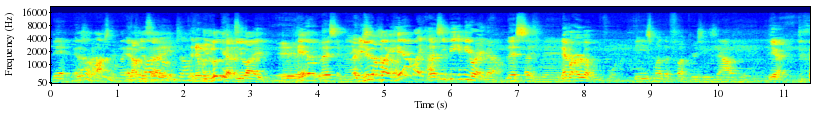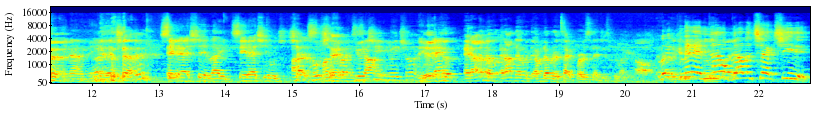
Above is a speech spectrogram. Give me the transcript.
Yeah. And, There's a I'm, lot of them, like, and I'm just a lot of like, names and then we look at him, you're like, Yeah. him? Listen, man. Like, you I'm like him? Like, how's he beating me right now? Listen, man. Never heard of him before. These motherfuckers is out here. Yeah. You know what I mean? That shit- say that shit like say that shit with your I had a chest. coach Motherfuckers you ain't cheating, you ain't trying. Yeah. Exactly. And I never, and I never, I'm never the type of person that just be like, oh, man, Look, look man, this dude, Bill like- Belichick cheated.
